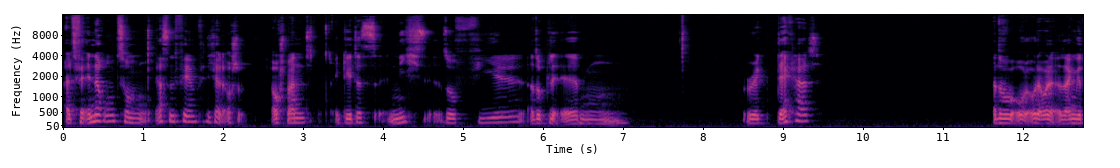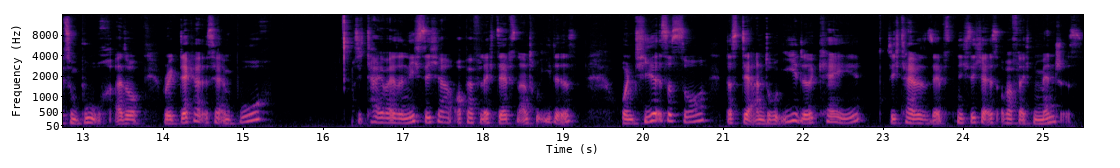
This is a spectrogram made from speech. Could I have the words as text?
als Veränderung zum ersten Film finde ich halt auch, auch spannend, geht es nicht so viel, also ähm, Rick Deckard, also oder, oder, sagen wir zum Buch. Also Rick Deckard ist ja im Buch sich teilweise nicht sicher, ob er vielleicht selbst ein Androide ist. Und hier ist es so, dass der Androide Kay sich teilweise selbst nicht sicher ist, ob er vielleicht ein Mensch ist.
